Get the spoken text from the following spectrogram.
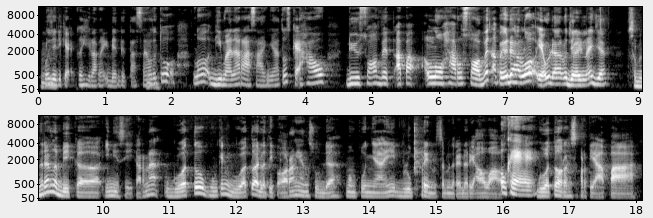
lo Hmm. jadi kayak kehilangan identitasnya. Waktu itu lo gimana rasanya? Terus kayak how do you solve it? Apa lo harus solve it? Apa yaudah lo ya udah lo jalanin aja? Sebenarnya lebih ke ini sih, karena gue tuh mungkin gue tuh adalah tipe orang yang sudah mempunyai blueprint sebenarnya dari awal. Oke. Gue tuh harus seperti apa,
